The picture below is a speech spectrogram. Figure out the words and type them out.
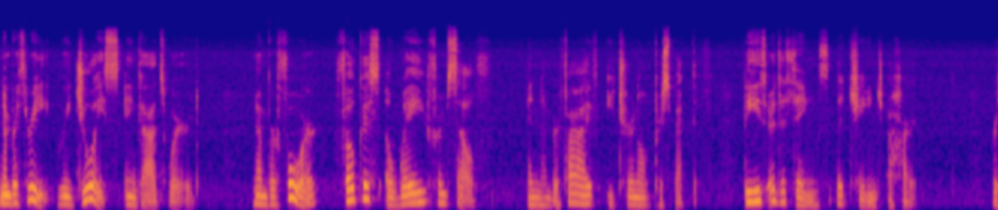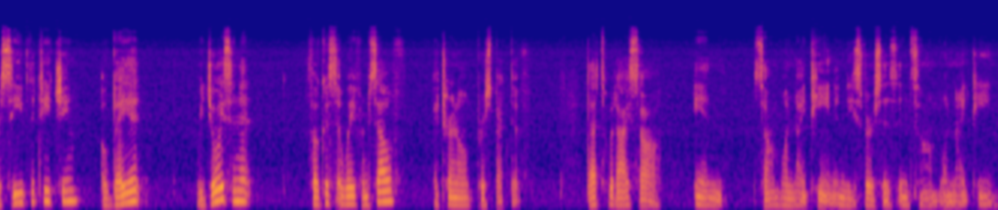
Number three, rejoice in God's word. Number four, focus away from self. And number five, eternal perspective. These are the things that change a heart. Receive the teaching, obey it, rejoice in it, focus away from self, eternal perspective. That's what I saw in Psalm 119, in these verses in Psalm 119.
